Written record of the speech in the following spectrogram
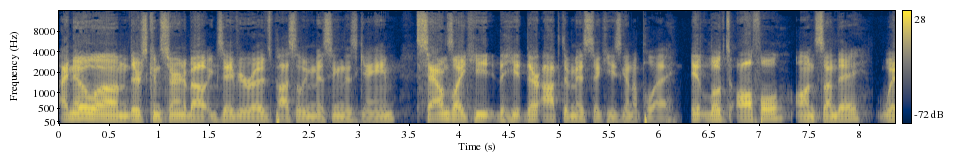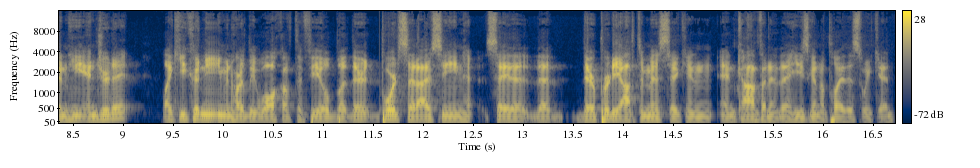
I know um, there's concern about Xavier Rhodes possibly missing this game. Sounds like he, the, he they're optimistic he's going to play. It looked awful on Sunday when he injured it. Like he couldn't even hardly walk off the field. But there reports that I've seen say that that they're pretty optimistic and and confident that he's going to play this weekend.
